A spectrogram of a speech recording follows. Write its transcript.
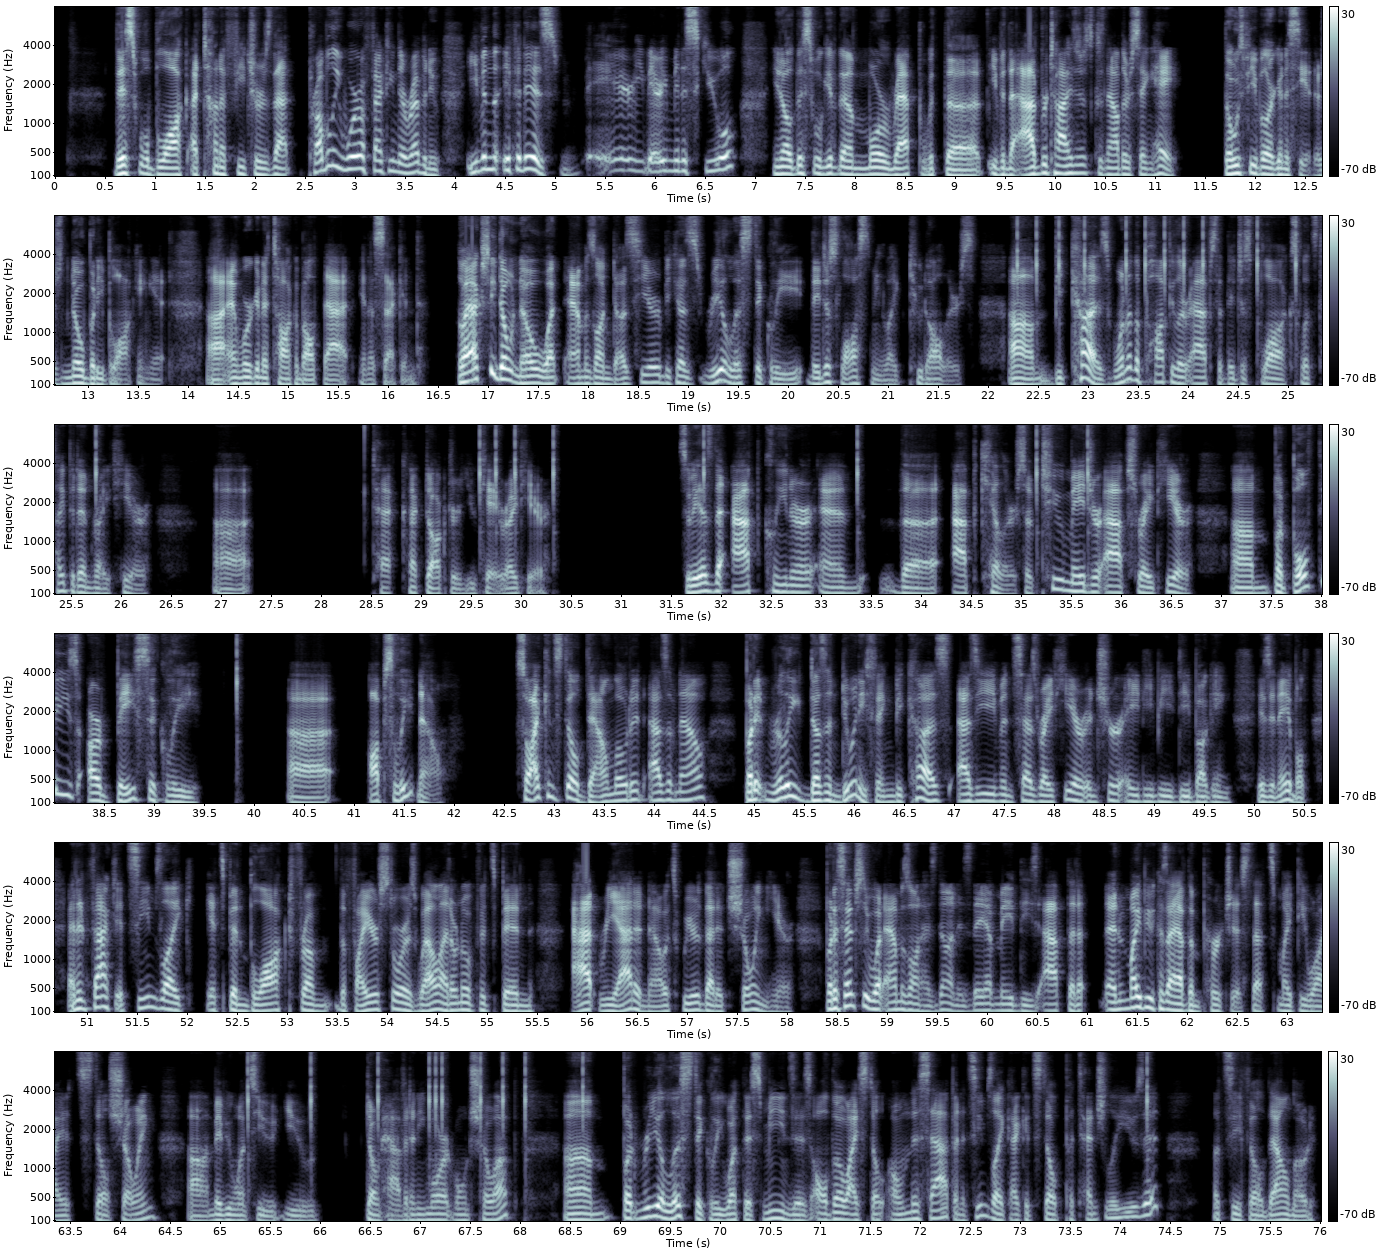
this will block a ton of features that probably were affecting their revenue even if it is very very minuscule you know this will give them more rep with the even the advertisers because now they're saying hey those people are going to see it. There's nobody blocking it. Uh, and we're going to talk about that in a second. So I actually don't know what Amazon does here because realistically, they just lost me like $2. Um, because one of the popular apps that they just blocked, so let's type it in right here. Uh, Tech, Tech Doctor UK right here. So he has the app cleaner and the app killer. So two major apps right here. Um, but both these are basically uh, obsolete now. So I can still download it as of now, but it really doesn't do anything because, as he even says right here, ensure ADB debugging is enabled. And in fact, it seems like it's been blocked from the Fire Store as well. I don't know if it's been at re-added now. It's weird that it's showing here. But essentially, what Amazon has done is they have made these app that, and it might be because I have them purchased. That's might be why it's still showing. Uh, maybe once you you don't have it anymore, it won't show up. Um, but realistically, what this means is, although I still own this app and it seems like I could still potentially use it, let's see if it'll download.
